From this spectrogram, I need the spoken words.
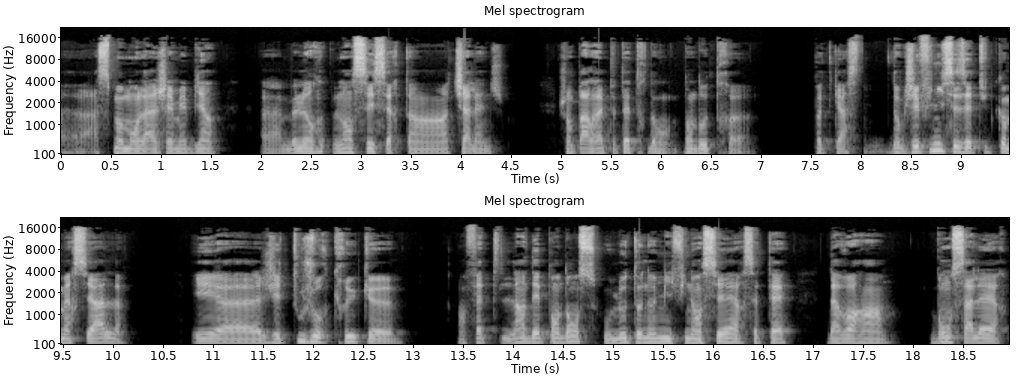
euh, à ce moment-là, j'aimais bien euh, me lancer certains challenges. J'en parlerai peut-être dans d'autres euh, podcasts. Donc j'ai fini ces études commerciales et j'ai toujours cru que en fait l'indépendance ou l'autonomie financière, c'était d'avoir un bon salaire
